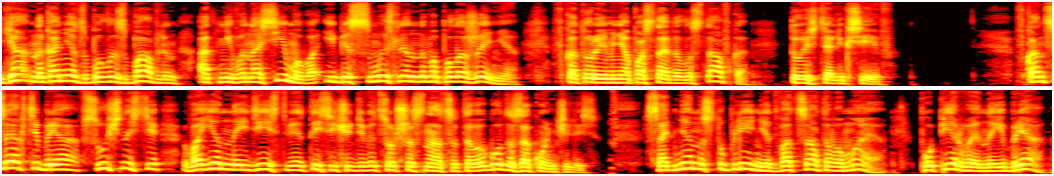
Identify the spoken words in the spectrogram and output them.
я, наконец, был избавлен от невыносимого и бессмысленного положения, в которое меня поставила Ставка, то есть Алексеев. В конце октября, в сущности, военные действия 1916 года закончились. Со дня наступления 20 мая по 1 ноября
